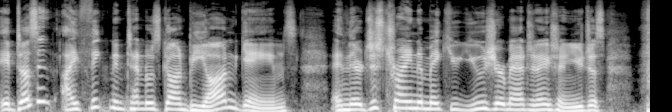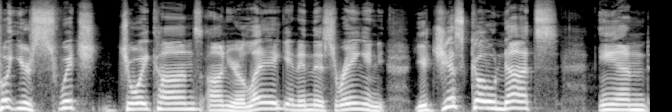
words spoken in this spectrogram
it doesn't I think Nintendo's gone beyond games and they're just trying to make you use your imagination. You just put your Switch Joy-Cons on your leg and in this ring and you just go nuts and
